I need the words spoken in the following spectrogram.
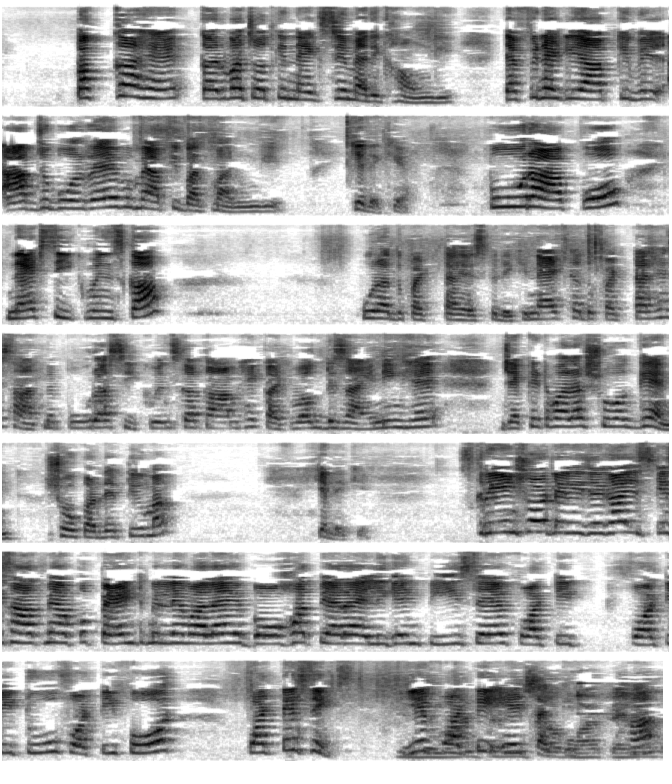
पक्का है करवा चौथ के नेक्स्ट डे मैं दिखाऊँगी। डेफिनेटली आपकी आप जो बोल रहे हैं वो मैं आपकी बात मारूँगी ये देखिए, पूरा आपको नेट सीक्वेंस का पूरा दुपट्टा है इस पे देखिए नेट का दुपट्टा है, साथ में पूरा सीक्वेंस का काम है कटवर्क डिज़ाइनिंग है। जैकेट वाला शो अगेन शो कर देती हूँ मैं। ये देखिए स्क्रीनशॉट ले लीजिएगा, इसके साथ में आपको पैंट मिलने वाला है, बहुत प्यारा एलिगेंट पीस है forty forty two forty four forty six ये फोर्टी एट तक की हाँ।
